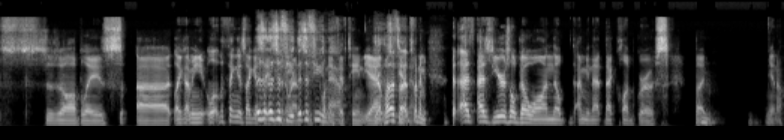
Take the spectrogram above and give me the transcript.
Sawblaze. Uh, like I mean, well, the thing is, I guess There's- a few- there's a few now. 2015. Yeah, Yeah, well, that's, that's what I mean. As as years will go on, they'll. I mean, that that club grows, but Hmm. you know,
